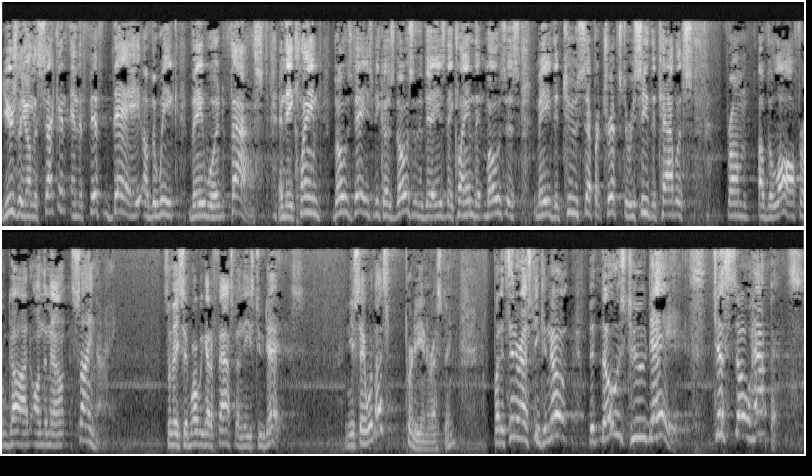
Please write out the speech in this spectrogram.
Usually on the second and the fifth day of the week, they would fast. And they claimed those days because those are the days they claimed that Moses made the two separate trips to receive the tablets from, of the law from God on the Mount Sinai. So they said, well, we got to fast on these two days. And you say, well, that's pretty interesting. But it's interesting to note that those two days, just so happens,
